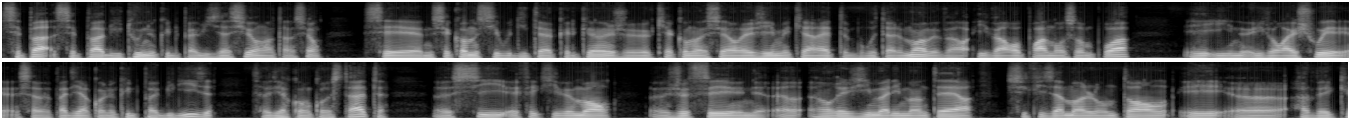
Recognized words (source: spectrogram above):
C'est pas c'est pas du tout une culpabilisation attention. C'est comme si vous dites à quelqu'un qui a commencé un régime et qui arrête brutalement il va, reprendre son poids et il, il aura échoué. Ça veut pas dire qu'on le culpabilise. Ça veut dire qu'on constate euh, si effectivement euh, je fais un, régime alimentaire suffisamment longtemps et euh, avec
